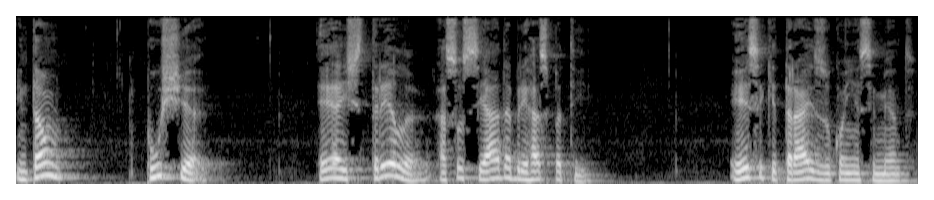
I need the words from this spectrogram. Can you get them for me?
Então, Puxa é a estrela associada a Brihaspati. Esse que traz o conhecimento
